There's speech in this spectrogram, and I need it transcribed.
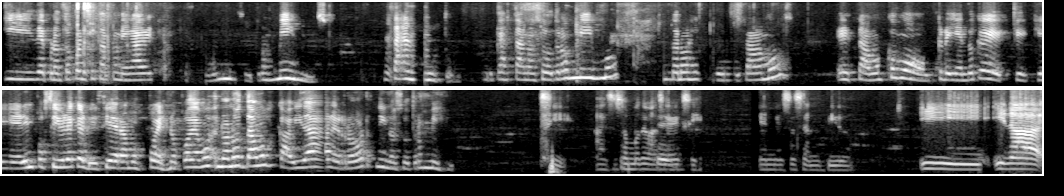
y de pronto por eso también a veces nosotros mismos. Tanto, porque hasta nosotros mismos, cuando nos equivocamos, estamos como creyendo que, que, que, era imposible que lo hiciéramos, pues no podemos, no nos damos cabida al error ni nosotros mismos. Sí, a veces somos demasiado exigentes en ese sentido. Y, nada,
